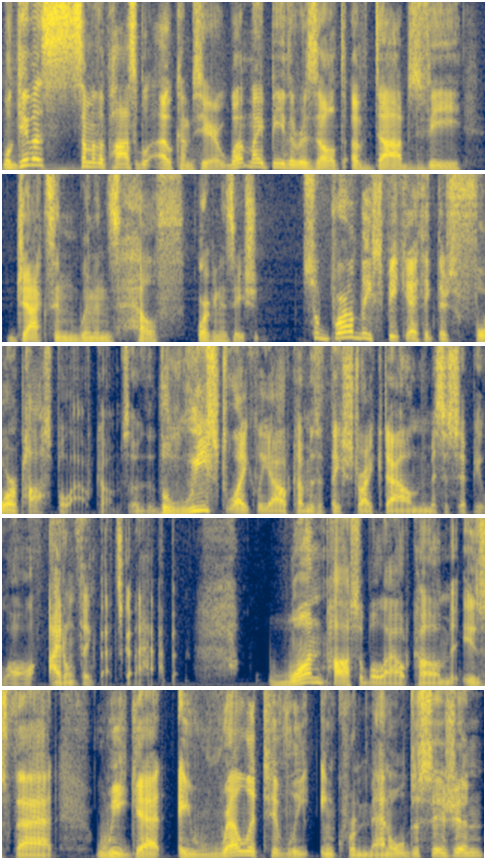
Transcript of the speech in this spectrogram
Well, give us some of the possible outcomes here. What might be the result of Dobbs v. Jackson Women's Health Organization? So, broadly speaking, I think there's four possible outcomes. Uh, the least likely outcome is that they strike down the Mississippi law. I don't think that's going to happen. One possible outcome is that we get a relatively incremental decision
